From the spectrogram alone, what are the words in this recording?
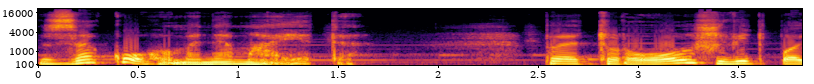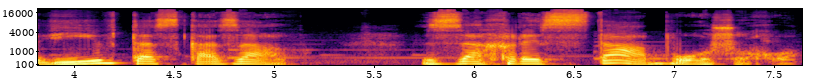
за кого мене маєте? Петро ж відповів та сказав За Христа Божого.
